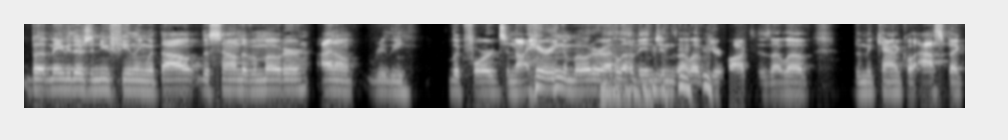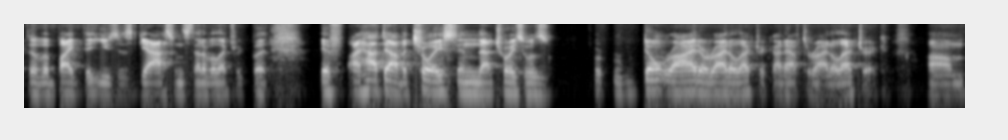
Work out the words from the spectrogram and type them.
but maybe there's a new feeling without the sound of a motor. I don't really look forward to not hearing a motor. I love engines. I love gearboxes. I love the mechanical aspect of a bike that uses gas instead of electric. But if I had to have a choice, and that choice was don't ride or ride electric, I'd have to ride electric. Um,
